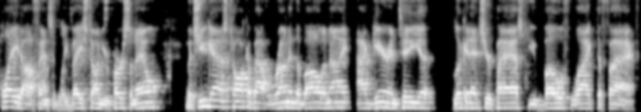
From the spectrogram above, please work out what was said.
played offensively based on your personnel. But you guys talk about running the ball tonight. I guarantee you, looking at your past, you both like the fact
